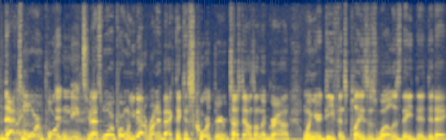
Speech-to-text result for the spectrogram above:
That's right? more important. Didn't need to. That's more important. When you got a running back that can score three touchdowns on the ground, when your defense plays as well as they did today,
